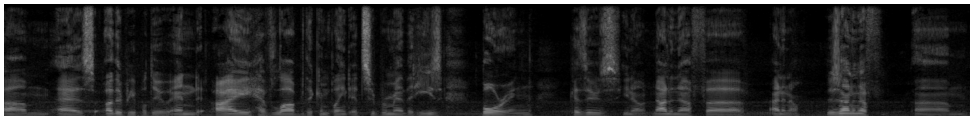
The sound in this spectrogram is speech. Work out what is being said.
um, as other people do, and I have lobbed the complaint at Superman that he's boring because there's you know not enough. Uh, I don't know. There's not enough. Um,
